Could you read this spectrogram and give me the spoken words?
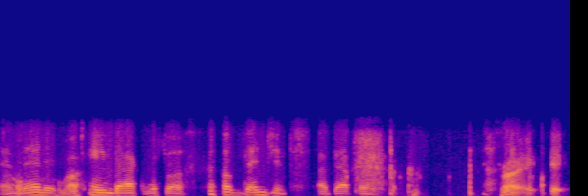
And oh, then it wow. came back with a, a vengeance at that point. Right. It,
